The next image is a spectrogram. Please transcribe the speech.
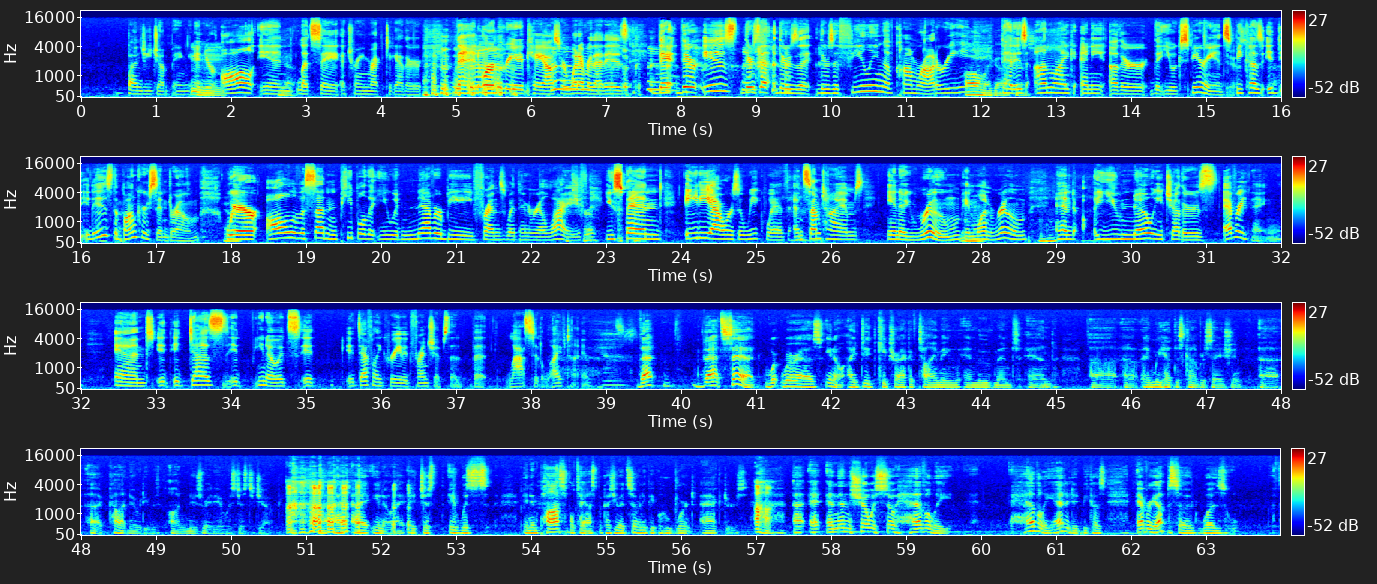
bungee jumping and you're mm-hmm. all in, Yeah. let's say, a train wreck together, then or a creative chaos or whatever that is, there there is there's a there's a there's a feeling of camaraderie Oh my gosh, that is yes. unlike any other that you experience because it, it is the bunker syndrome where all of a sudden people that you would never be friends with in real life you spend 80 hours a week with and sometimes in a room Mm-hmm. in one room and you know each other's everything and it, it does it you know it's it it definitely created friendships that that lasted a lifetime That that said, wh- whereas you know I did keep track of timing and movement and. Uh, uh, and we had this conversation. Uh, uh, continuity was on news radio was just a joke. I, I, I, you know, I, it just it was an impossible task because you had so many people who weren't actors. Uh-huh. Uh, and, and then the show was so heavily, heavily edited because every episode was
